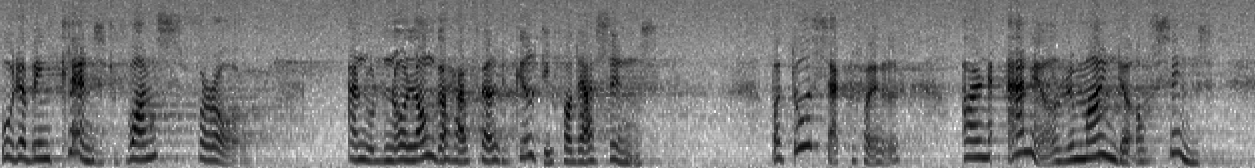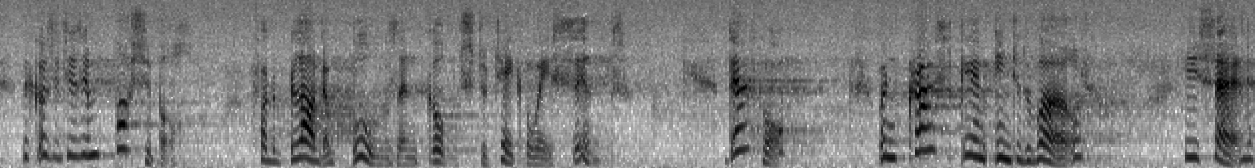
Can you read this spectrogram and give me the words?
would have been cleansed once for all and would no longer have felt guilty for their sins. But those sacrifices are an annual reminder of sins because it is impossible for the blood of bulls and goats to take away sins. Therefore, when Christ came into the world, he said,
